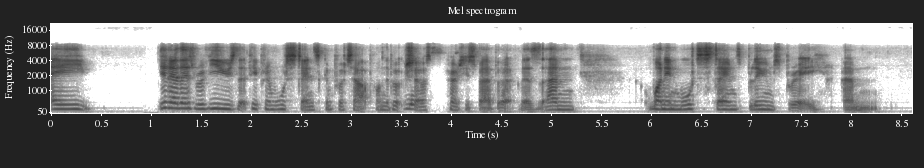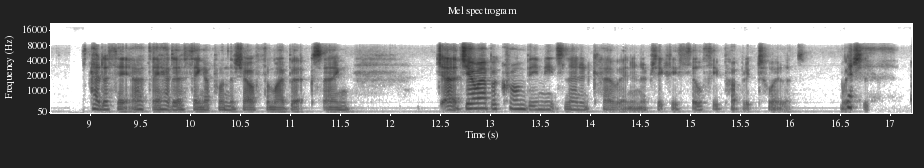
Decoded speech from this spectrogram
a you know those reviews that people in Waterstones can put up on the bookshelves, Yes. Poetry Spare book. There's um, one in Waterstones Bloomsbury. Um, had a thing. They had a thing up on the shelf for my book saying, uh, "Joe Abercrombie meets Leonard Cohen in a particularly filthy public toilet," which is.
